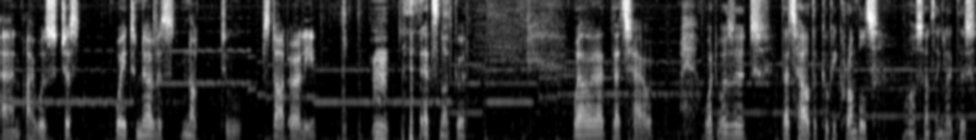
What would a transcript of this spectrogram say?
and I was just way too nervous not to start early. Mm. that's not good. Well, that, that's how. what was it? That's how the cookie crumbles, or something like this.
